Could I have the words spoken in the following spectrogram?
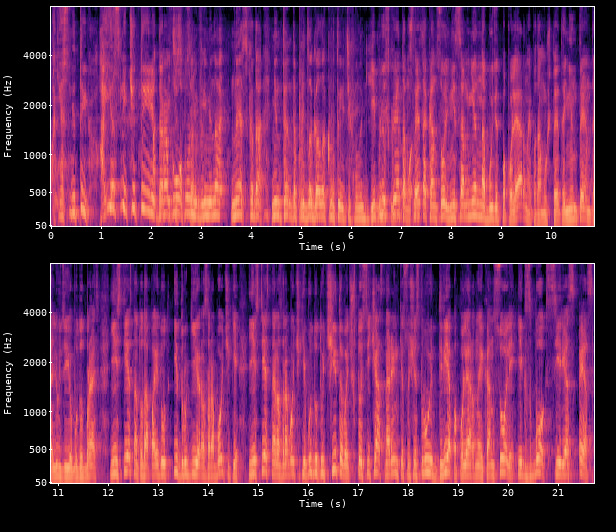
а если 3, а если 4 а давайте вспомним времена NES, когда Nintendo предлагала крутые технологии. И плюс к этому, эта консоль несомненно будет популярной, потому что это Nintendo, люди ее будут брать. Естественно, туда пойдут и другие разработчики. Естественно, разработчики будут учитывать, что сейчас на рынке существуют две популярные консоли Xbox Series S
